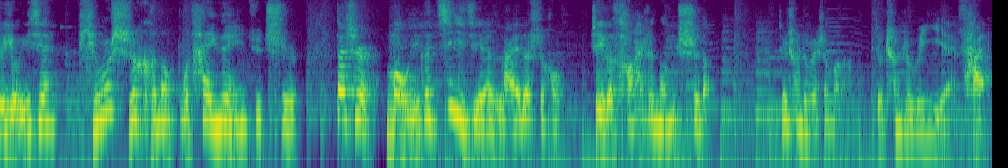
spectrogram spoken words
就有一些平时可能不太愿意去吃，但是某一个季节来的时候，这个草还是能吃的。就称之为什么了？就称之为野菜，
